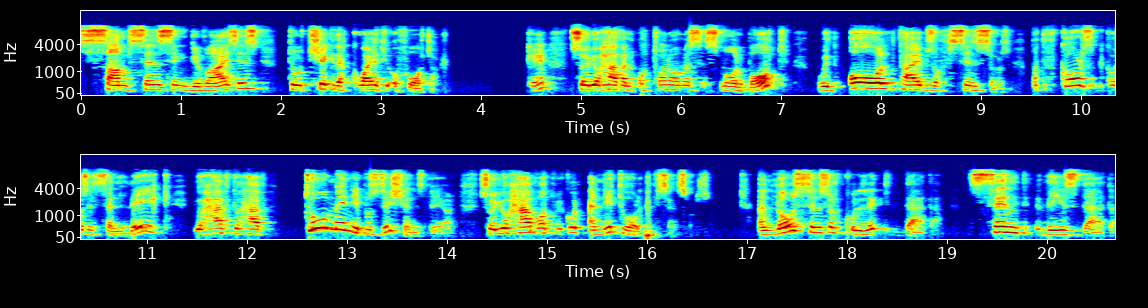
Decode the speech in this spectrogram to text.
some sensing devices to check the quality of water. Okay, so you have an autonomous small boat with all types of sensors. But of course, because it's a lake, you have to have too many positions there. So you have what we call a network of sensors. And those sensors collect data, send these data,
